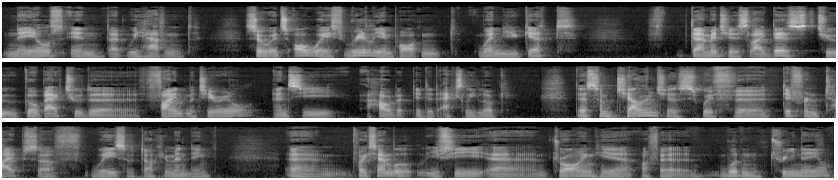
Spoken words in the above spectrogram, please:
nails in that we haven't. So it's always really important when you get damages like this to go back to the find material and see how did it actually look. There's some challenges with uh, different types of ways of documenting. Um, for example, you see a drawing here of a wooden tree nail.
